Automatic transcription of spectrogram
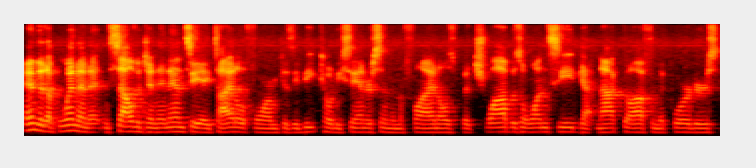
ended up winning it and salvaging an NCAA title for him because he beat Cody Sanderson in the finals. But Schwab was a one seed, got knocked off in the quarters.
